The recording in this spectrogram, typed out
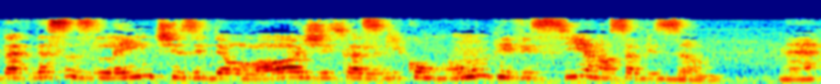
da, dessas lentes ideológicas Sim. que corrompe e vicia a nossa visão, né?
